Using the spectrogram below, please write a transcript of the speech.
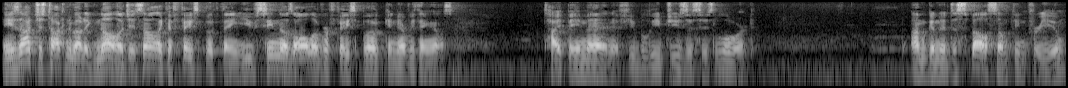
And he's not just talking about acknowledge, it's not like a Facebook thing. You've seen those all over Facebook and everything else. Type amen if you believe Jesus is Lord. I'm going to dispel something for you.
